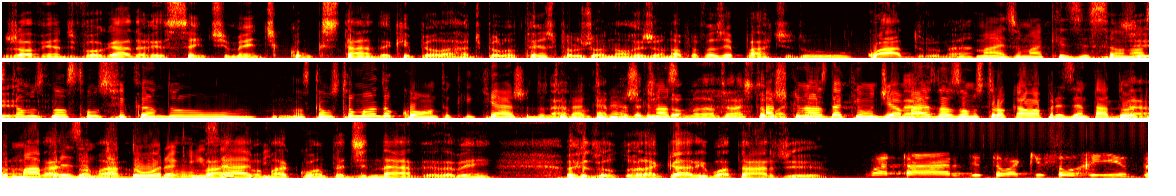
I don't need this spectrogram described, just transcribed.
jovem advogada recentemente conquistada aqui pela Rádio Pelotense, pelo Jornal Regional, para fazer parte do quadro, né? Mais uma aquisição. Nós De- estamos, nós estamos ficando. Nós estamos tomando conta. O que, que acha, doutora não Karen? Acho que nós, não acho que nós daqui um dia Não. mais nós vamos trocar o apresentador por uma apresentadora, tomar- quem não vai sabe? tomar conta de nada, tá bem? Doutora Karen, boa tarde. Boa tarde, estou aqui sorrindo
